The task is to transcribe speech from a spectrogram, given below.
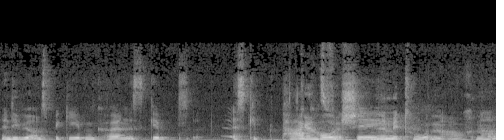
in die wir uns begeben können. Es gibt es gibt Paarcoaching. Ganz verschiedene Methoden auch, ne?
